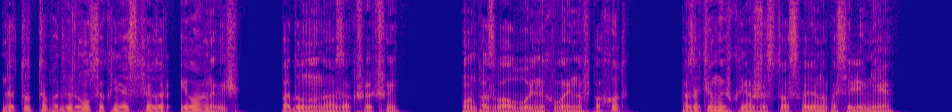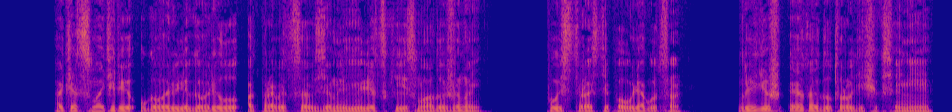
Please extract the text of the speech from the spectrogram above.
Да тут-то подвернулся князь Федор Иванович, по Дону на Азак шедший. Он позвал вольных воинов в поход, а затем и в княжество свое на поселение. Отец с матерью уговорили Гаврилу отправиться в земли Елецкие с молодой женой, Пусть страсти поулягутся, глядишь, и отойдут родичи Ксении.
